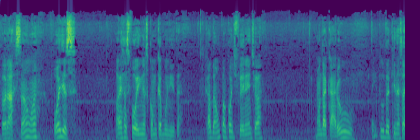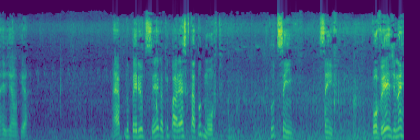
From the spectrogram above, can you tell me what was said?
floração, ó, folhas. Olha essas folhinhas como que é bonita. Cada um com uma cor diferente, ó. Mandacaru, tem tudo aqui nessa região aqui, ó. No período seco aqui parece que tá tudo morto. Tudo sem, sem cor verde, né?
